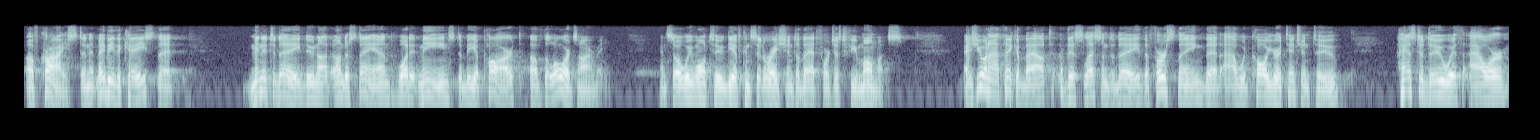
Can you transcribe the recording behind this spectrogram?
of Christ. And it may be the case that Many today do not understand what it means to be a part of the Lord's army. And so we want to give consideration to that for just a few moments. As you and I think about this lesson today, the first thing that I would call your attention to has to do with our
